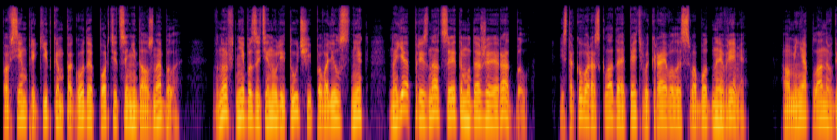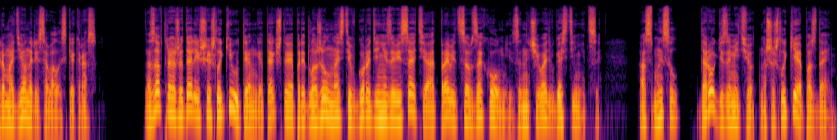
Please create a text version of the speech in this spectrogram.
По всем прикидкам погода портиться не должна была. Вновь небо затянули тучи, повалил снег, но я, признаться, этому даже рад был. Из такого расклада опять выкраивалось свободное время, а у меня планов громадье нарисовалось как раз. На завтра ожидали шашлыки у Тенга, так что я предложил Насте в городе не зависать, а отправиться в Захолмье, заночевать в гостинице. А смысл? Дороги заметет, на шашлыки опоздаем.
